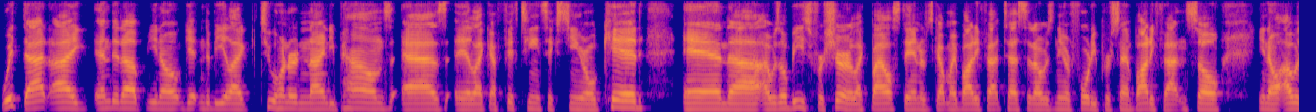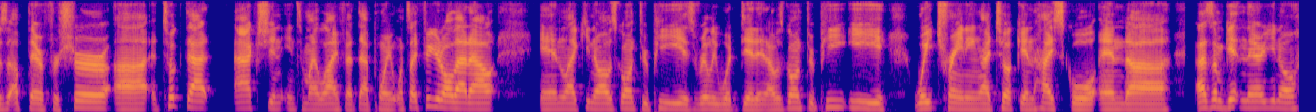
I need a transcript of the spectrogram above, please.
with that, I ended up, you know, getting to be like 290 pounds as a like a 15, 16 year old kid, and uh, I was obese for sure. Like by all standards, got my body fat tested. I was near 40% body fat, and so, you know, I was up there for sure. Uh, it took that action into my life at that point. Once I figured all that out and like you know I was going through PE is really what did it. I was going through PE weight training I took in high school, and uh, as I'm getting there, you know,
